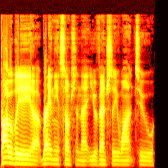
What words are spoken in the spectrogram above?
probably uh, right in the assumption that you eventually want to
